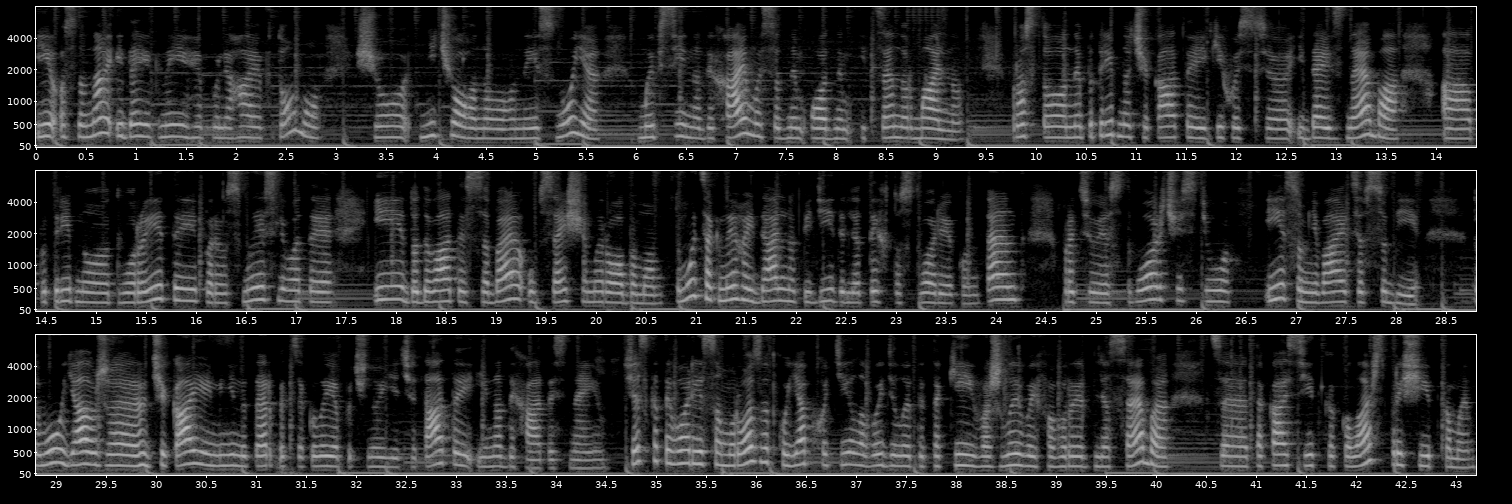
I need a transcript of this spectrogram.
І основна ідея книги полягає в тому, що нічого нового не існує. Ми всі надихаємось одним одним, і це нормально. Просто не потрібно чекати якихось е, ідей з неба, а потрібно творити, переосмислювати і додавати себе у все, що ми робимо. Тому ця книга ідеально підійде для тих, хто створює контент, працює з творчістю і сумнівається в собі. Тому я вже чекаю і мені не терпиться, коли я почну її читати і надихатись нею. Ще з категорії саморозвитку я б хотіла виділити такий важливий фаворит для себе: це така сітка колаж з прищіпками.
